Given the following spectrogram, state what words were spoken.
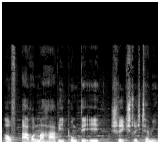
auf aronmahari.de-termin.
